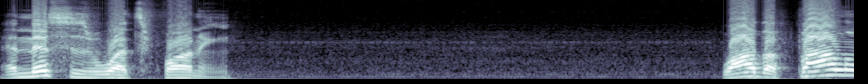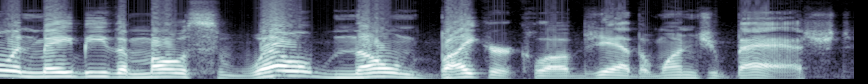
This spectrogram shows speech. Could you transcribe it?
and this is what's funny. While the following may be the most well known biker clubs, yeah, the ones you bashed,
